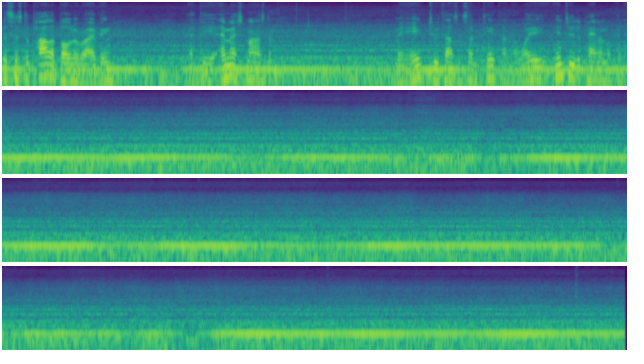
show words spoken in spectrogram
This is the pilot boat arriving at the MS Maasdam, May 8, 2017 on our way into the Panama Canal.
